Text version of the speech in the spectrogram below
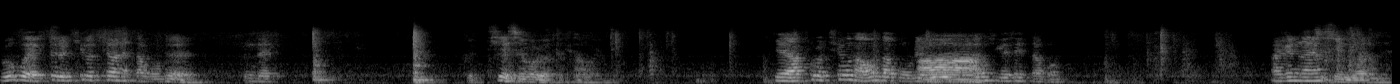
로그 x를 t로 치환했다고. 네. 근데 그 t의 제곱이 어떻게 나와요? 얘 앞으로 튀어나온다고 우리 로그 아. 방정식에서 있다고. 알겠나요? 지수인 줄 알았네.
